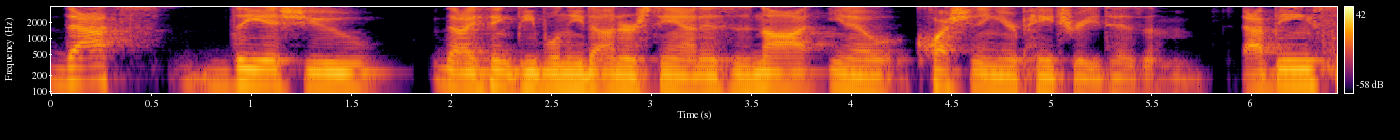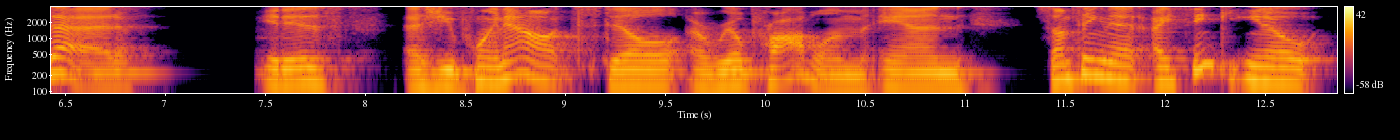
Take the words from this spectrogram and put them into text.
that's the issue that I think people need to understand. This is not, you know, questioning your patriotism. That being said, it is, as you point out, still a real problem and something that I think, you know,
